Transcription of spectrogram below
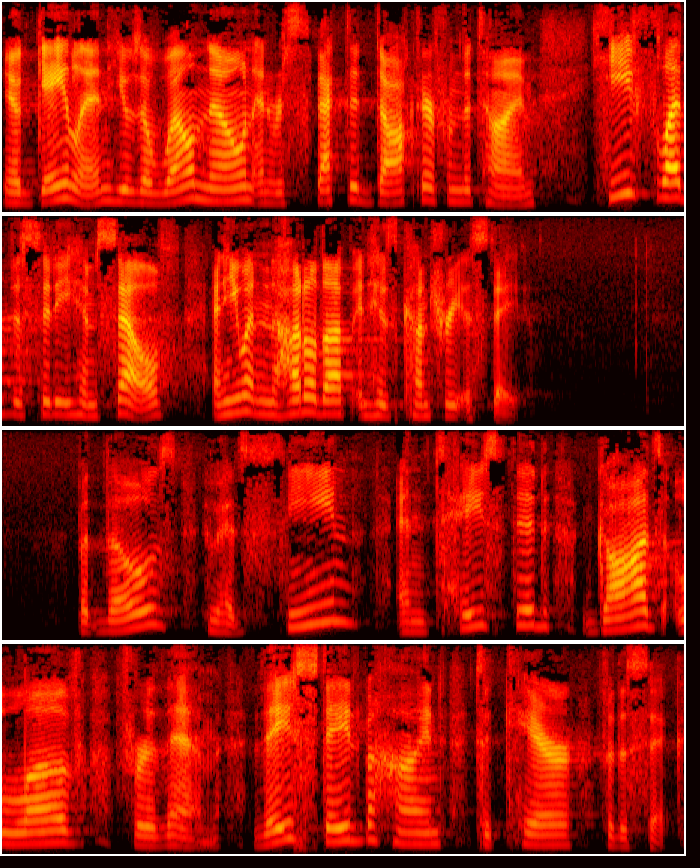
You know, Galen, he was a well known and respected doctor from the time. He fled the city himself and he went and huddled up in his country estate. But those who had seen and tasted God's love for them, they stayed behind to care for the sick.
